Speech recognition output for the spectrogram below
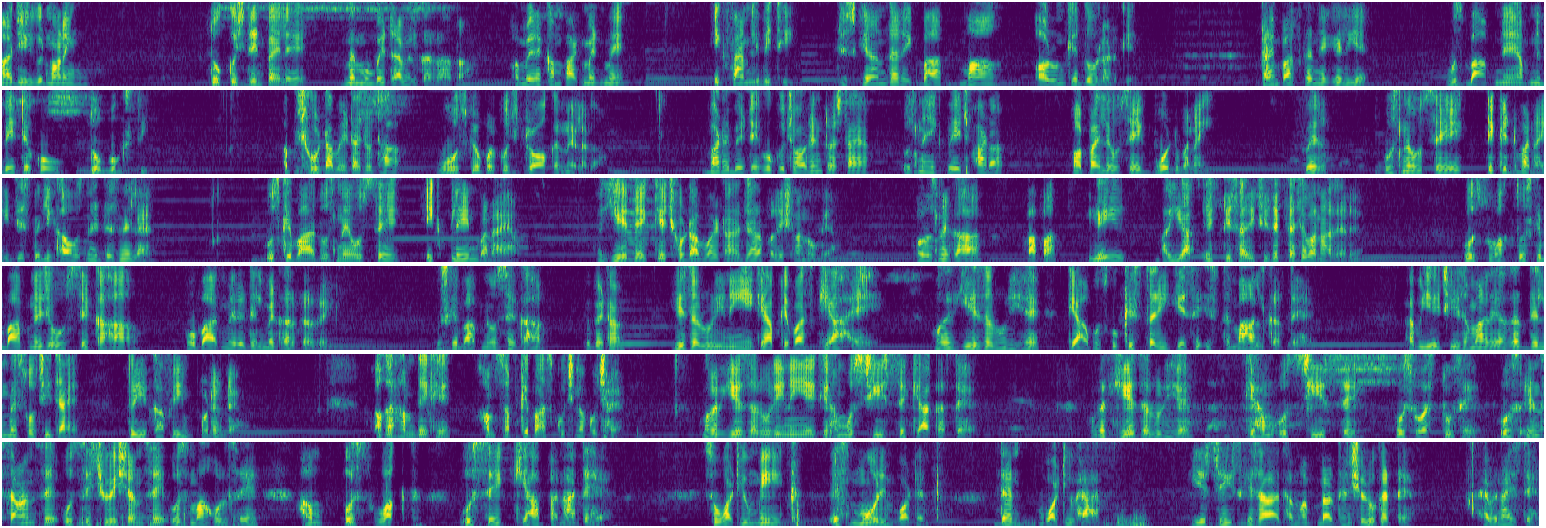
हाँ जी good morning तो कुछ दिन पहले मैं मुंबई ट्रैवल कर रहा था और मेरे कंपार्टमेंट में एक फैमिली भी थी, जिसके अंदर एक बाप, माँ और उनके दो लड़के। टाइम पास करने के लिए उस बाप ने अपने बेटे को दो बुक्स दी। अब छोटा बेटा जो था, वो उसके ऊपर कुछ ड्रॉ करने लगा। बड़े बेटे को कुछ और इंटरेस्ट आया, उसने एक पेज फाड़ा और पहले उसे एक बोट बनाई। फिर उसने उससे एक टिकट बनाई जिस पे लिखा उसने डिज्नीलैंड। उसके बाद उसने उससे एक प्लेन बनाया। और ये देख के छोटा बेटा जरा परेशान हो गया। और उसने कहा, पापा यही भैया इतनी सारी चीज़ें कैसे बना दे रहे उस वक्त उसके बाप ने जो उससे कहा, वो बात मेरे दिल में घर कर गई। उसके बाप ने उससे कहा कि, बेटा, ये ज़रूरी नहीं है कि आपके पास क्या है, मगर ये ज़रूरी है कि आप उसको किस तरीके से इस्तेमाल करते हैं। अब ये चीज़ हमारे अगर दिल में सोची जाए तो ये काफ़ी इंपॉर्टेंट है। अगर हम देखें, हम सबके पास कुछ ना कुछ है। मगर ये ज़रूरी नहीं है कि हम उस चीज़ से क्या करते हैं। मगर ये ज़रूरी है कि हम उस चीज़ से, उस वस्तु से, उस इंसान से, उस सिचुएशन से, उस माहौल से, हम उस वक्त उससे क्या बनाते हैं। So what you make is more important than what you have इस चीज़ के साथ हम अपना दिन शुरू करते हैं। Have a nice day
